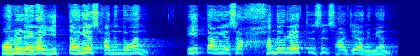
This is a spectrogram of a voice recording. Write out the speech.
오늘 내가 이 땅에 사는 동안 이 땅에서 하늘의 뜻을 살지 않으면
